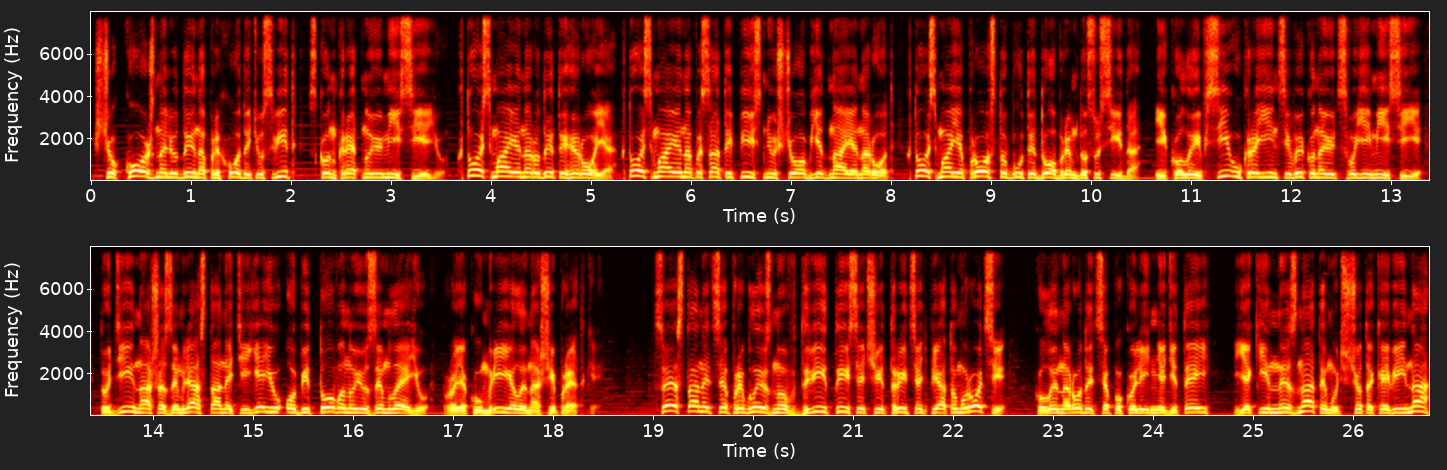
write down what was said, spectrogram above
що кожна людина приходить у світ з конкретною місією. Хтось має народити героя, хтось має написати пісню, що об'єднає народ, хтось має просто бути добрим до сусіда. І коли всі українці виконають свої місії, тоді наша земля стане тією обітованою землею, про яку мріяли наші предки. Це станеться приблизно в 2035 році, коли народиться покоління дітей, які не знатимуть, що таке війна,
